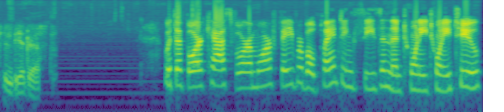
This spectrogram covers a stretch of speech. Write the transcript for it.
can be addressed with a forecast for a more favorable planting season than 2022,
